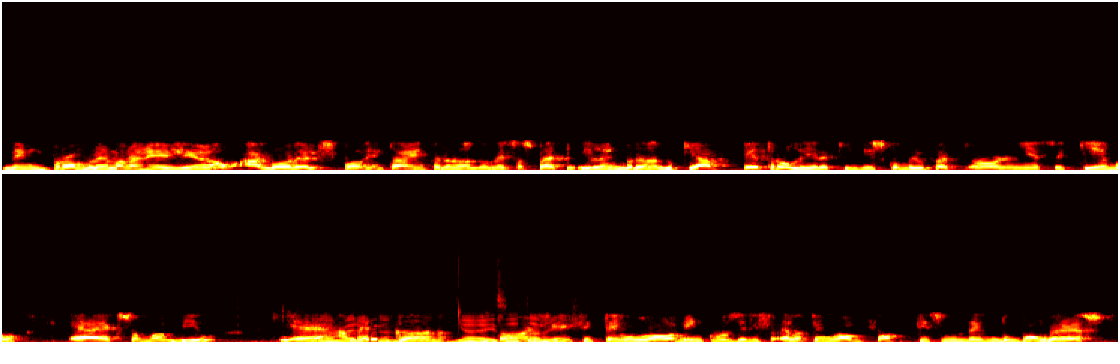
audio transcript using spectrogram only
nenhum problema na região, agora eles podem estar entrando nesse aspecto. E lembrando que a petroleira que descobriu o petróleo em Essequibo é a ExxonMobil, que é, é americana. É, então a gente tem um lobby, inclusive, ela tem um lobby fortíssimo dentro do Congresso,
